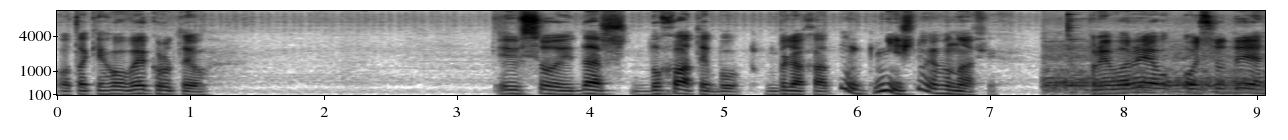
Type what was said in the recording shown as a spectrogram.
отак його викрутив. І все, йдеш до хати, бо бляха, ну ніч, ну його нафіг. Приварив ось сюди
